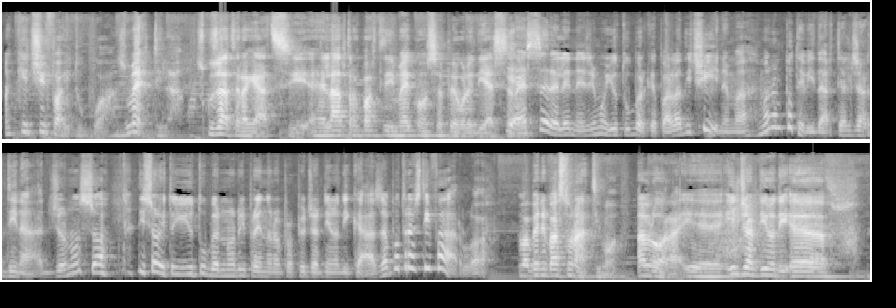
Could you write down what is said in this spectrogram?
Ma che ci fai tu qua? Smettila. Scusate ragazzi, eh, l'altra parte di me è consapevole di essere... Di essere l'ennesimo youtuber che parla di cinema, ma non potevi darti al giardinaggio, non so, di solito gli youtuber non riprendono il proprio giardino di casa, potresti farlo. Va bene, basta un attimo. Allora, eh, il giardino di... Eh,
